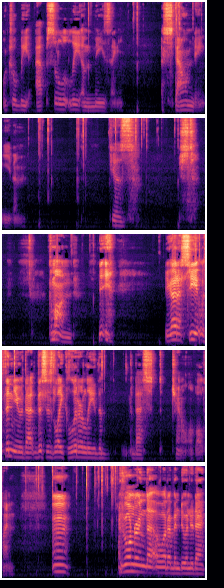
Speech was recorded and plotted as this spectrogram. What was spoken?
which will be absolutely amazing astounding even. Because, just, come on. You gotta see it within you that this is like literally the, the best channel of all time. Mm. If you're wondering that what I've been doing today,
